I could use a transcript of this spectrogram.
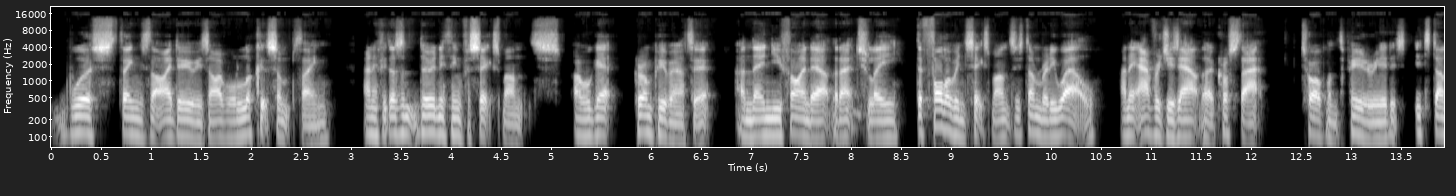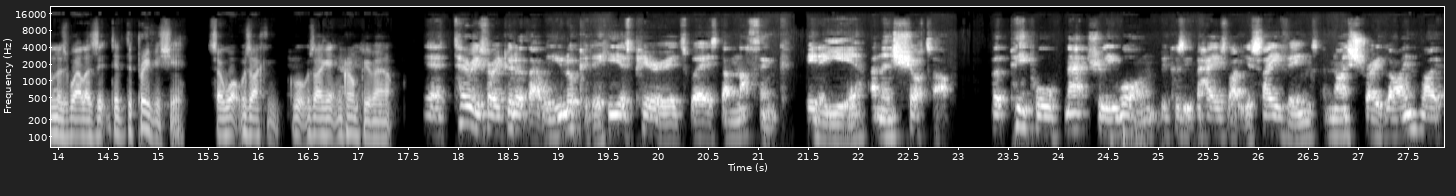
worst things that I do is I will look at something and if it doesn't do anything for six months, I will get grumpy about it, and then you find out that actually the following six months it's done really well, and it averages out that across that twelve month period it's it's done as well as it did the previous year. So what was I what was I getting grumpy about? Yeah, Terry's very good at that. When you look at it, he has periods where it's done nothing in a year and then shot up. But people naturally want, because it behaves like your savings, a nice straight line. Like,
